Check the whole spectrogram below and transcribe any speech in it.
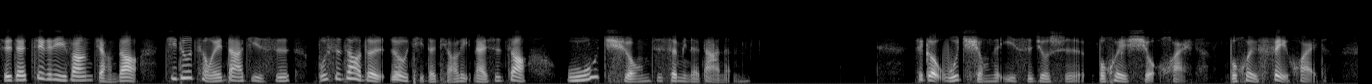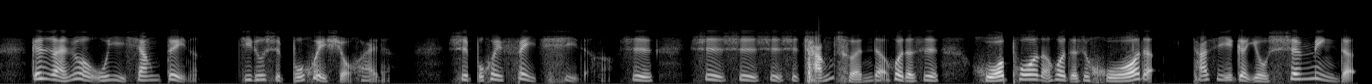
所以在这个地方讲到，基督成为大祭司，不是照着肉体的条例，乃是照无穷之生命的大能。这个无穷的意思就是不会朽坏的，不会废坏的，跟软弱无以相对呢。基督是不会朽坏的，是不会废弃的哈，是。是是是是长存的，或者是活泼的，或者是活的。他是一个有生命的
